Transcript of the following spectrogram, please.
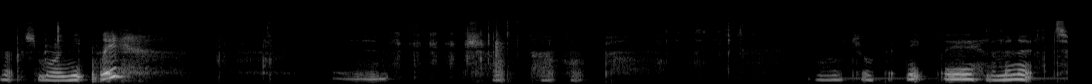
much more neatly. Um, chop that up. We'll chop it neatly in a minute.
